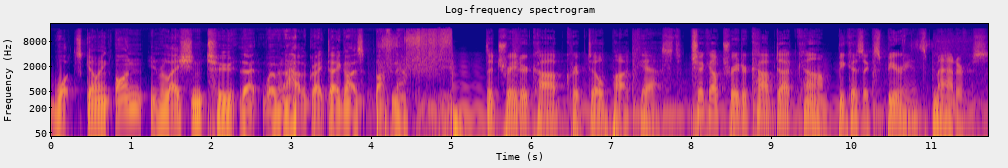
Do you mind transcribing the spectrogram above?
what's going on in relation to that webinar. Have a great day, guys. Bye for now. The Trader Cobb Crypto Podcast. Check out tradercobb.com because experience matters.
